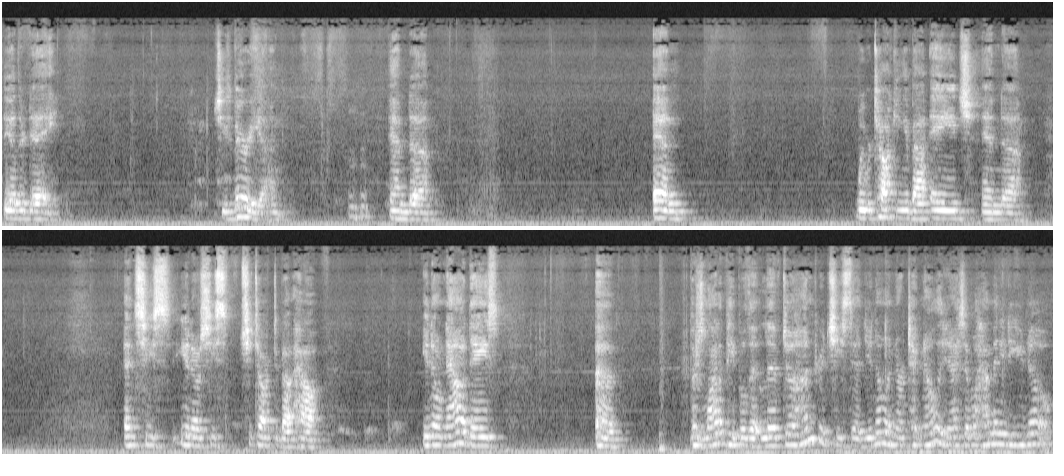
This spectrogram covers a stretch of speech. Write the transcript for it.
the other day. She's very young. And uh, and we were talking about age and uh, and she's you know she's she talked about how you know nowadays uh, there's a lot of people that live to 100 she said you know in our technology and i said well how many do you know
